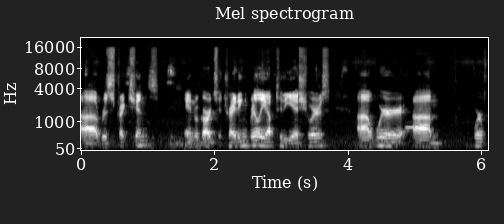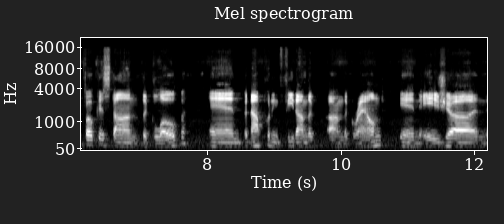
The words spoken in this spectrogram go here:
uh, restrictions in regards to trading. Really up to the issuers. Uh, we're um, we're focused on the globe and but not putting feet on the on the ground in Asia and,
